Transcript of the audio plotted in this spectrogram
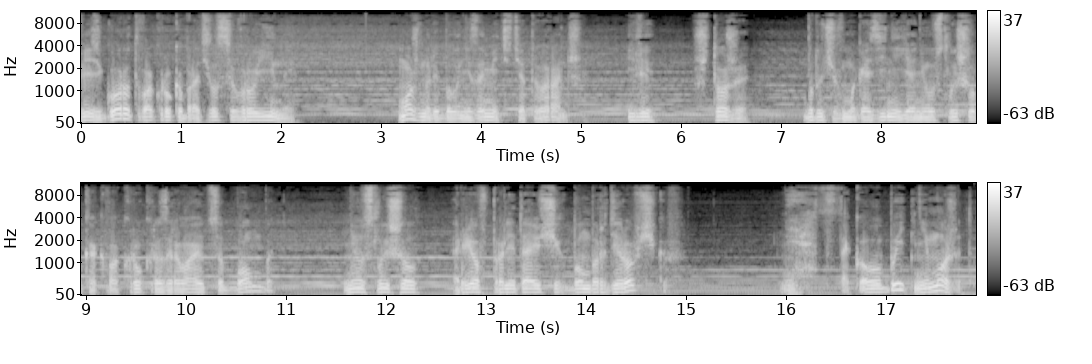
Весь город вокруг обратился в руины. Можно ли было не заметить этого раньше? Или что же, будучи в магазине, я не услышал, как вокруг разрываются бомбы? Не услышал рев пролетающих бомбардировщиков? Нет, такого быть не может.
